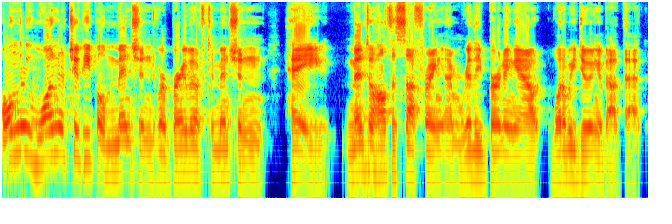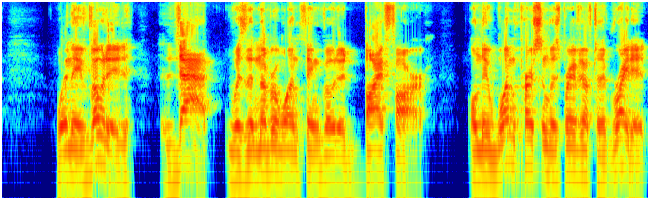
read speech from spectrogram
only one or two people mentioned were brave enough to mention, hey, mental health is suffering. I'm really burning out. What are we doing about that? When they voted, that was the number one thing voted by far. Only one person was brave enough to write it,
